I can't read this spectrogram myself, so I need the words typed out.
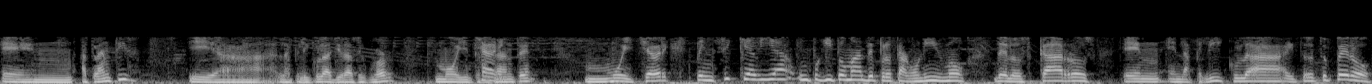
en Atlantis y ah, la película Jurassic World muy interesante. Muy chévere. Pensé que había un poquito más de protagonismo de los carros en, en la película y todo esto, pero,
